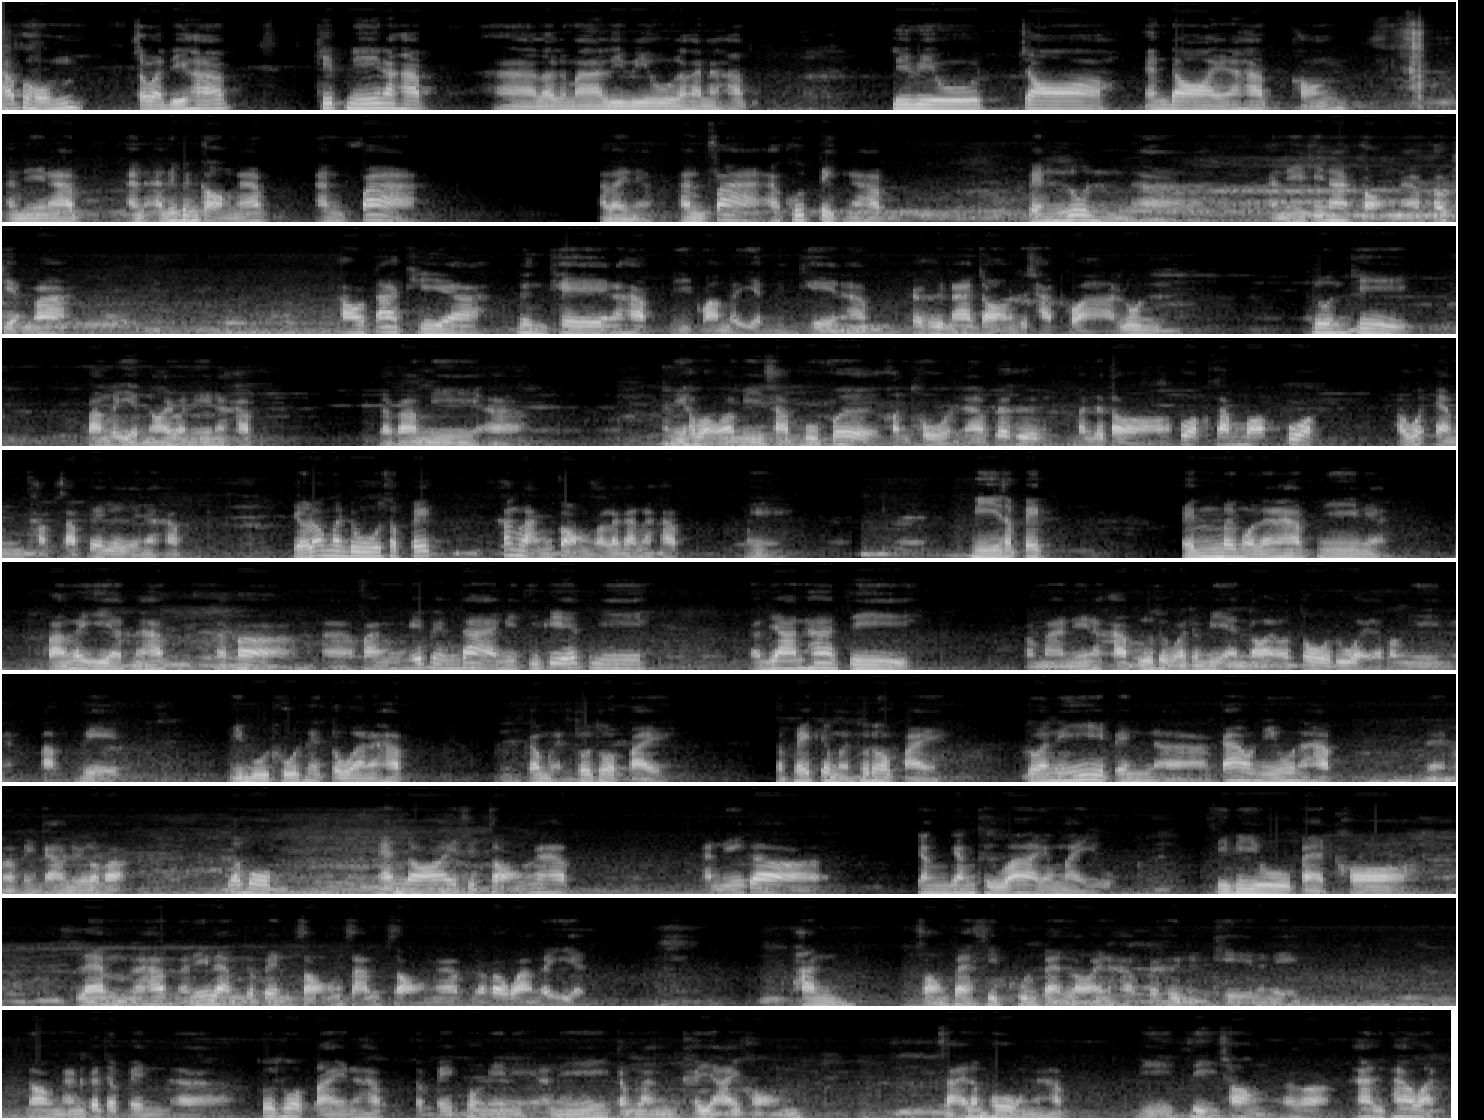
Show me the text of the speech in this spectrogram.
ครับผม สวัสดีครับ คลิปนี้นะครับ อ่า เราจะมารีวิวแล้วกันนะครับ รีวิวจอ Android นะครับ ของอันนี้นะครับ อันอันนี้เป็นกล่องนะครับอันฟ้าอะไรเนี่ยอันฟ้าอะคูติกนะครับ เป็นรุ่นอ่าอันนี้ที่หน้ากล่องนะครับเขาเขียนว่า Ultra Clear 1K นะครับ มีความละเอียด 1K นะครับ ก็คือหน้าจอมันจะชัดกว่ารุ่น รุ่นที่ ความละเอียดน้อยกว่านี้นะครับ แล้วก็มีอ่าอันนี้เขาบอกว่ามี Subwoofer Control นะครับ ก็คือมันจะต่อพวก Subbox พวก Power Amp ขับซับได้เลยนะครับ เดี๋ยวเรามาดูสเปคข้างหลังกล่องก่อนแล้วกันนะครับนี่มีสเปคเต็มไปหมดแล้วนะครับ มีเนี่ยความละเอียดนะครับ แล้วก็ฟัง FM ได้มี GPS มีสัญญาณ 5G ประมาณนี้นะครับ รู้สึกว่าจะมี Android Auto ด้วย แล้วก็มีเนี่ยปรับเบส มีบลูทูธในตัวนะครับ ก็เหมือนทั่ว ๆ ไป สเปคก็เหมือนทั่ว ๆ ไป ตัวนี้เป็นอ่า9นิ้วนะครับเห็นว่าเป็น9นิ้วแล้วก็ระบบ Android 12 นะครับ อันนี้ก็ยังยังถือว่ายังใหม่อยู่ CPU 8 คอแรมนะครับ อันนี้แรมจะเป็น 232 นะครับ แล้วก็ความละเอียด 1,280คูณ800 นะครับ ก็คือ 1K นั่นเอง นอกนั้นก็จะเป็นเอ่อ ทั่วๆไปนะครับสเปคพวกนี้นี่อันนี้กำลังขยายของสายลำโพงนะครับ มี4ช่องแล้วก็55วัตต์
